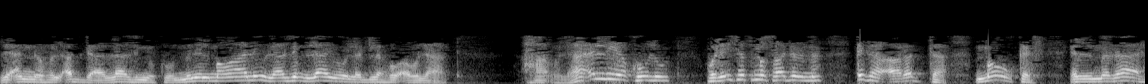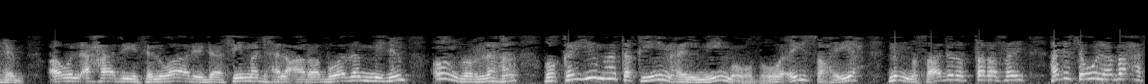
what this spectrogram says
لأنه الأبدال لازم يكون من الموالي ولازم لا يولد له أولاد. هؤلاء اللي يقولون وليست مصادرنا. إذا أردت موقف المذاهب أو الأحاديث الواردة في مدح العرب وذمهم انظر لها وقيمها تقييم علمي موضوعي صحيح من مصادر الطرفين. هذا سووا لها بحث.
